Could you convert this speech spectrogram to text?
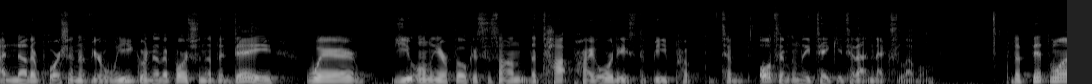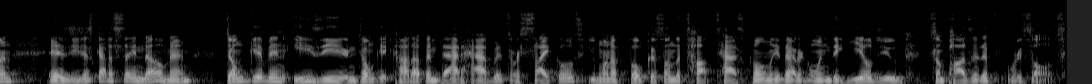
another portion of your week or another portion of the day where you only are focused on the top priorities to be to ultimately take you to that next level. The fifth one is you just got to say no, man. Don't give in easy and don't get caught up in bad habits or cycles. You want to focus on the top tasks only that are going to yield you some positive results.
